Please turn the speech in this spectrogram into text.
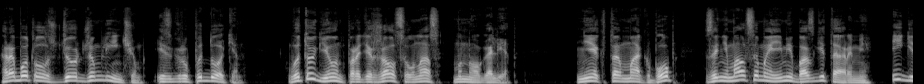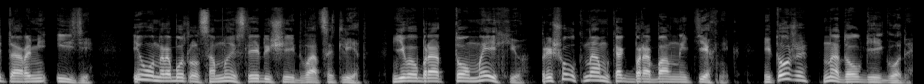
работал с Джорджем Линчем из группы Докин, В итоге он продержался у нас много лет. Некто Мак Боб занимался моими бас-гитарами и гитарами Изи, и он работал со мной следующие 20 лет. Его брат Том Мэйхью пришел к нам как барабанный техник, и тоже на долгие годы.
